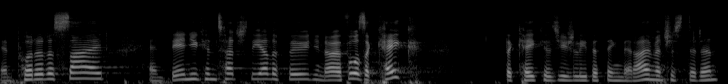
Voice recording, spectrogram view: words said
and put it aside, and then you can touch the other food. You know, if it was a cake, the cake is usually the thing that I'm interested in.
